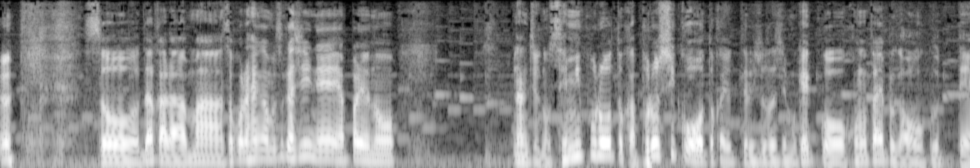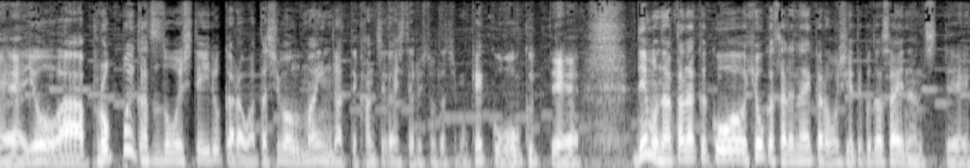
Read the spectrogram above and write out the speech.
そう。だからまあそこら辺が難しいね。やっぱりあのなんていうのセミプロとかプロ志向とか言ってる人たちも結構このタイプが多くって要はプロっぽい活動をしているから私はうまいんだって勘違いしてる人たちも結構多くってでもなかなかこう評価されないから教えてくださいなんつって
